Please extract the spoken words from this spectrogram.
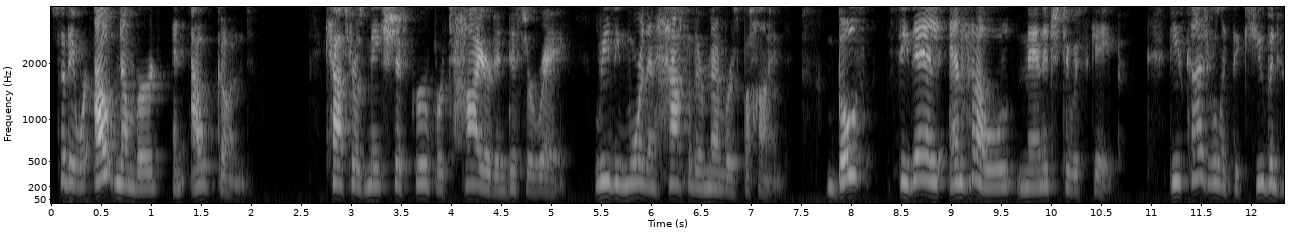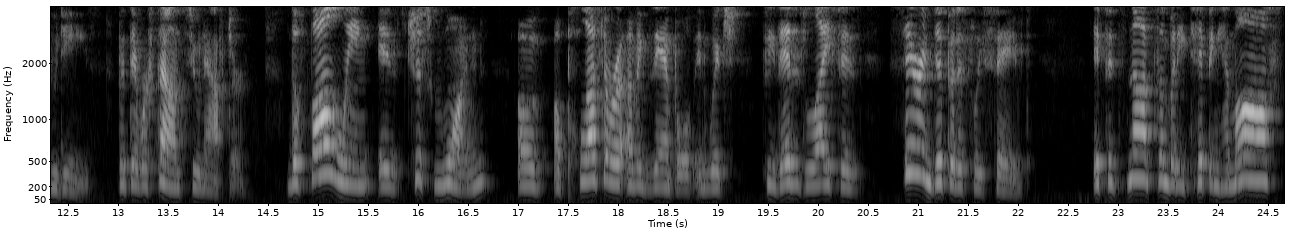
So they were outnumbered and outgunned. Castro's makeshift group were tired and disarray, leaving more than half of their members behind. Both Fidel and Raul managed to escape. These guys were like the Cuban Houdinis, but they were found soon after. The following is just one of a plethora of examples in which Fidel's life is serendipitously saved. If it's not somebody tipping him off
